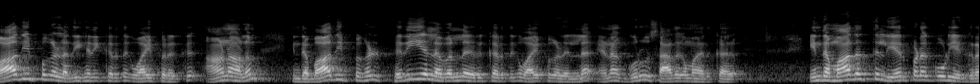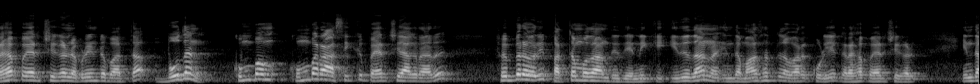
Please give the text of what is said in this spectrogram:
பாதிப்புகள் அதிகரிக்கிறதுக்கு வாய்ப்பு இருக்குது ஆனாலும் இந்த பாதிப்புகள் பெரிய லெவலில் இருக்கிறதுக்கு வாய்ப்புகள் இல்லை. ஏன்னா குரு சாதகமாக இருக்கார். இந்த மாதத்தில் ஏற்படக்கூடிய கிரக பயிற்சிகள் அப்படின்ட்டு பார்த்தா புதன் கும்பம் கும்பராசிக்கு பயிற்சி ஆகிறாரு. பிப்ரவரி பத்தொன்பதாம் தேதி அன்னைக்கு. இதுதான் இந்த மாதத்தில் வரக்கூடிய கிரக பயிற்சிகள். இந்த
